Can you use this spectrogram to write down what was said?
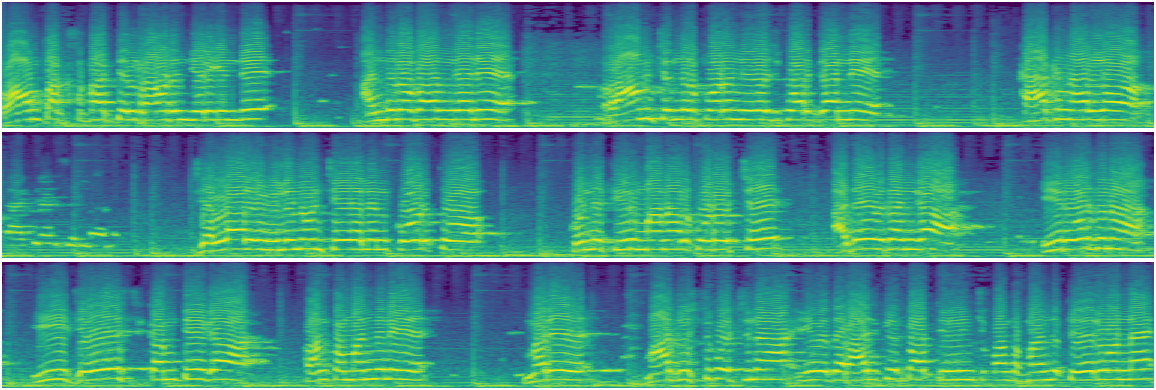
వామపక్ష పార్టీలు రావడం జరిగింది. అందులో భాగంగానే రామచంద్రపురం నియోజకవర్గాన్ని కాకినాడలో జిల్లాలు. విలీనం చేయాలని కోరుతూ కొన్ని తీర్మానాలు కూడా వచ్చాయి. అదే విధంగా ఈ రోజున ఈ జేఎస్ కమిటీగా కొంతమందిని మరి మా దృష్టికి వచ్చిన వివిధ రాజకీయ పార్టీల నుంచి కొంతమంది పేర్లు ఉన్నాయి.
